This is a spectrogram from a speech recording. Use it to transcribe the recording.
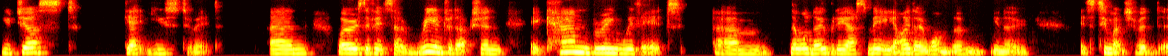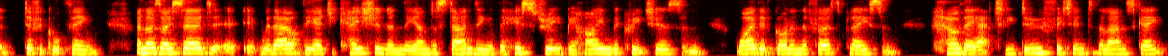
you just get used to it. And whereas if it's a reintroduction, it can bring with it, um, no, well, nobody asked me, I don't want them, you know, it's too much of a, a difficult thing. And as I said, it, it, without the education and the understanding of the history behind the creatures and why they've gone in the first place and how they actually do fit into the landscape,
